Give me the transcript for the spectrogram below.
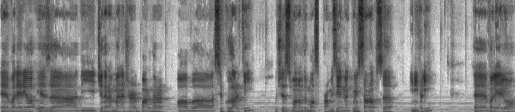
Uh, Valerio is uh, the general manager and partner of uh, Circularity, which is one of the most promising green startups uh, in Italy. Uh, Valerio uh,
